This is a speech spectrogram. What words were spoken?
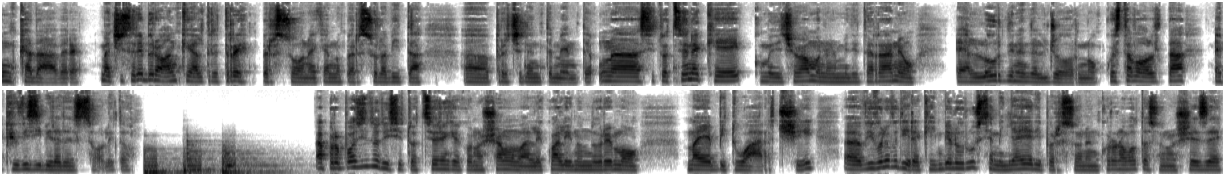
un cadavere, ma ci sarebbero anche altre tre persone che hanno perso la vita uh, precedentemente. Una situazione che, come dicevamo, nel Mediterraneo è all'ordine del giorno, questa volta è più visibile del solito. A proposito di situazioni che conosciamo ma alle quali non dovremmo mai abituarci, eh, vi volevo dire che in Bielorussia migliaia di persone ancora una volta sono scese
